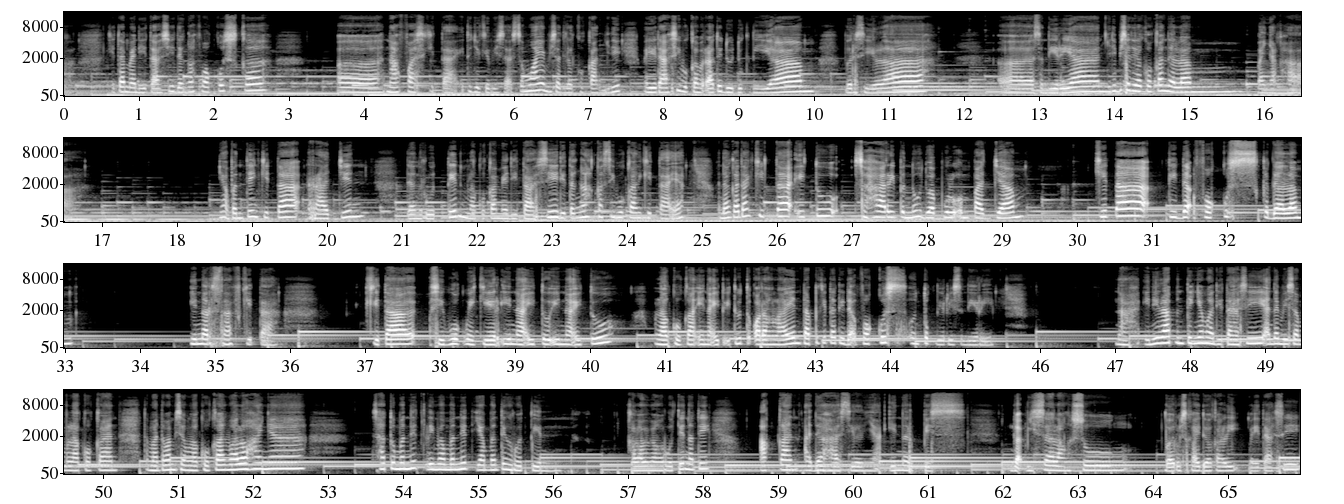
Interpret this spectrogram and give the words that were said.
kita meditasi dengan fokus ke uh, nafas kita itu juga bisa. Semuanya bisa dilakukan. Jadi meditasi bukan berarti duduk diam bersila uh, sendirian. Jadi bisa dilakukan dalam banyak hal. Yang penting kita rajin dan rutin melakukan meditasi di tengah kesibukan kita ya. Kadang-kadang kita itu sehari penuh 24 jam kita tidak fokus ke dalam inner self kita. Kita sibuk mikir ina itu, ina itu, melakukan ina itu itu untuk orang lain, tapi kita tidak fokus untuk diri sendiri. Nah, inilah pentingnya meditasi. Anda bisa melakukan, teman-teman bisa melakukan walau hanya satu menit, lima menit, yang penting rutin. Kalau memang rutin nanti akan ada hasilnya, inner peace. Nggak bisa langsung baru sekali dua kali meditasi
